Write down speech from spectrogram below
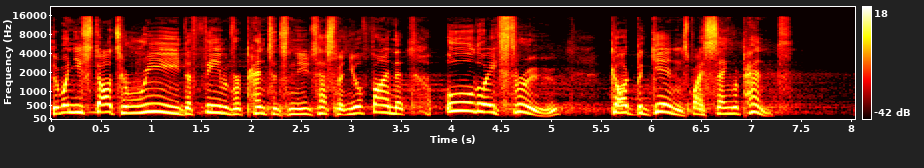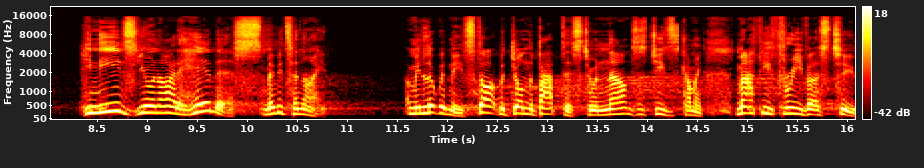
that when you start to read the theme of repentance in the New Testament, you'll find that all the way through, God begins by saying, Repent. He needs you and I to hear this, maybe tonight. I mean, look with me. Start with John the Baptist who announces Jesus coming. Matthew 3, verse 2.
